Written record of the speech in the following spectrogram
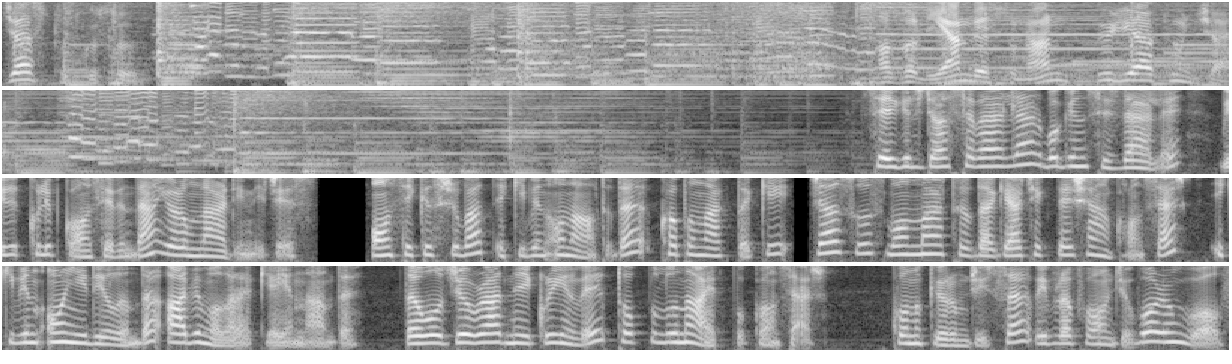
caz tutkusu. Hazırlayan ve sunan Hülya Tunçay. Sevgili caz severler bugün sizlerle bir kulüp konserinden yorumlar dinleyeceğiz. 18 Şubat 2016'da Kopenhag'daki Jazzhus Montmartre'da gerçekleşen konser 2017 yılında albüm olarak yayınlandı. Davulcu Rodney Green ve topluluğuna ait bu konser. Konuk yorumcu ise vibrafoncu Warren Wolf.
